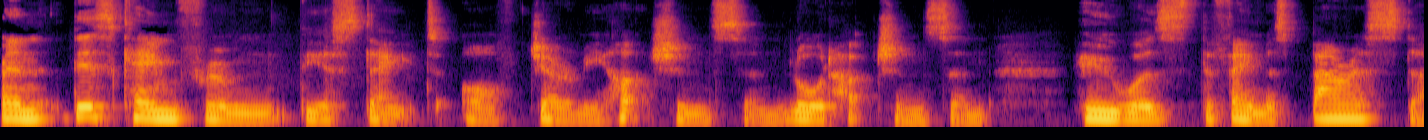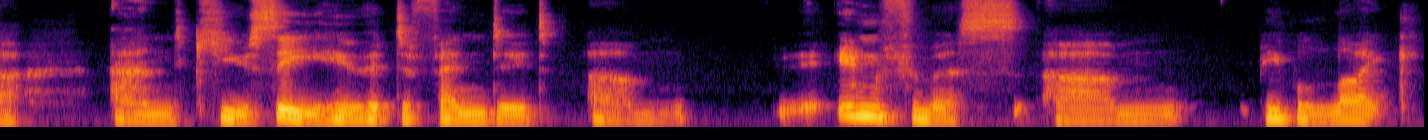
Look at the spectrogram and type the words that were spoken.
And this came from the estate of Jeremy Hutchinson, Lord Hutchinson, who was the famous barrister and QC who had defended um, infamous um, people like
